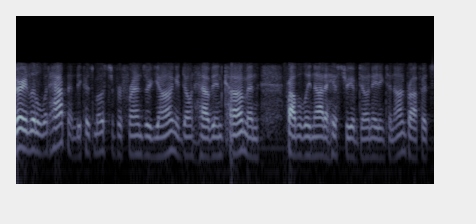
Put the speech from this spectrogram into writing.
very little would happen because most of her friends are young and don't have income and probably not a history of donating to nonprofits.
